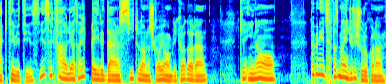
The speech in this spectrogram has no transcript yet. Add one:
activities. یه سری فعالیت های غیر درسی تو دانشگاه های آمریکا دارن که اینا ببینید پس من اینجوری شروع کنم.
